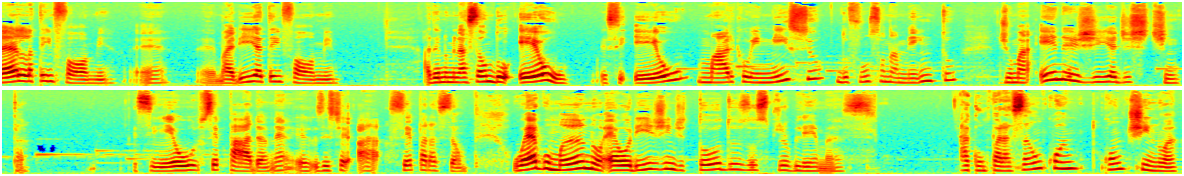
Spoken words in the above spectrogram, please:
Perla tem fome, é, é, Maria tem fome. A denominação do eu, esse eu, marca o início do funcionamento de uma energia distinta. Esse eu separa, né? Existe a separação. O ego humano é a origem de todos os problemas. A comparação contínua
